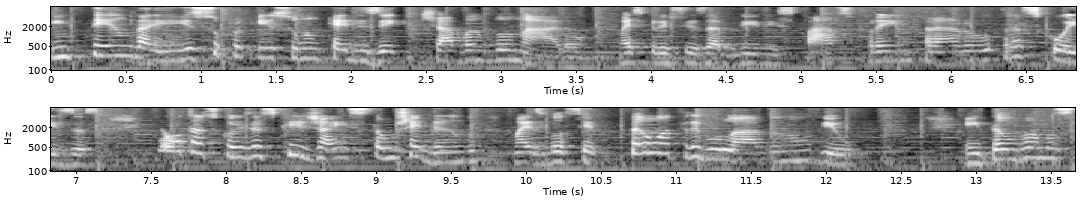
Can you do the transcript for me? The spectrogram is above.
Entenda isso, porque isso não quer dizer que te abandonaram, mas precisa abrir espaço para entrar outras coisas. E outras coisas que já estão chegando, mas você tão atribulado não viu. Então vamos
